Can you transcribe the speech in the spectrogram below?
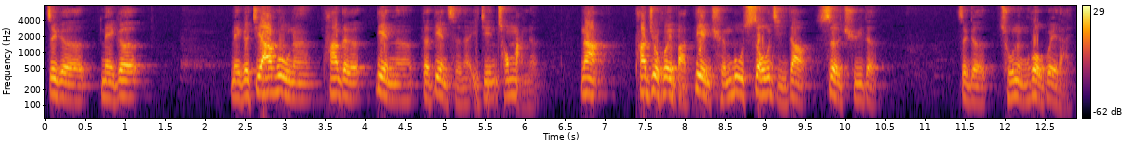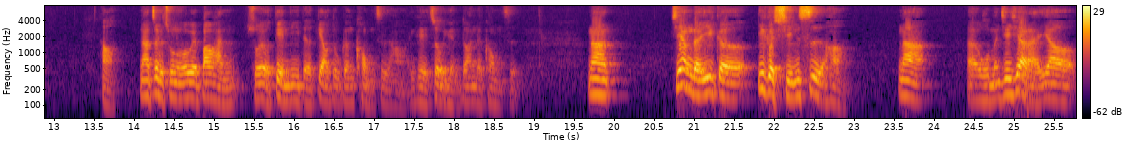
这个每个每个家户呢，它的电呢的电池呢已经充满了，那它就会把电全部收集到社区的这个储能货柜来。好那这个储能会不会包含所有电力的调度跟控制？哈，也可以做远端的控制。那这样的一个一个形式，哈，那呃，我们接下来要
